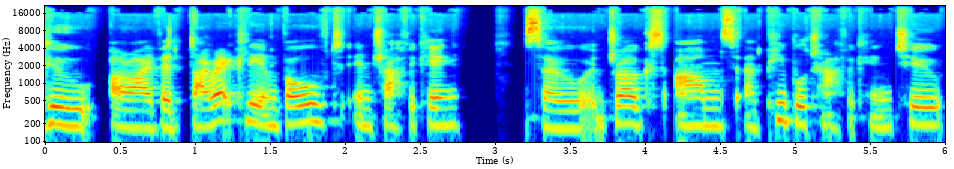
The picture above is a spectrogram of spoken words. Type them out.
who are either directly involved in trafficking, so drugs, arms, and people trafficking too.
